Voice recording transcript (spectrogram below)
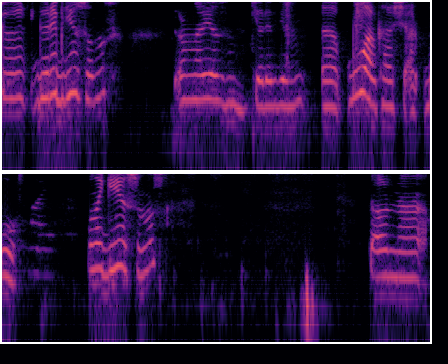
Gö- görebiliyorsanız yorumlara yazın. Görebiliyorum. Ee, bu arkadaşlar bu. Buna giriyorsunuz. Sonra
